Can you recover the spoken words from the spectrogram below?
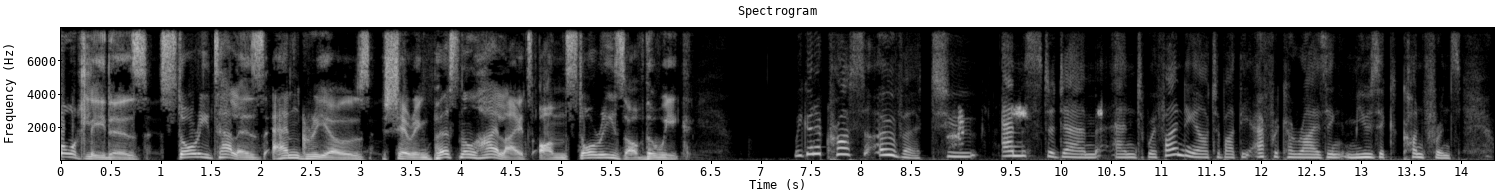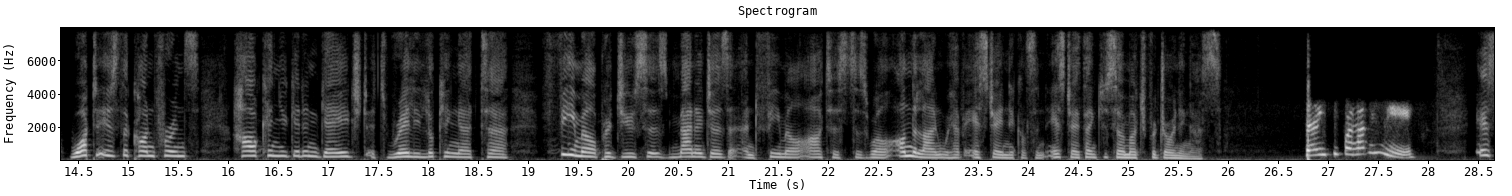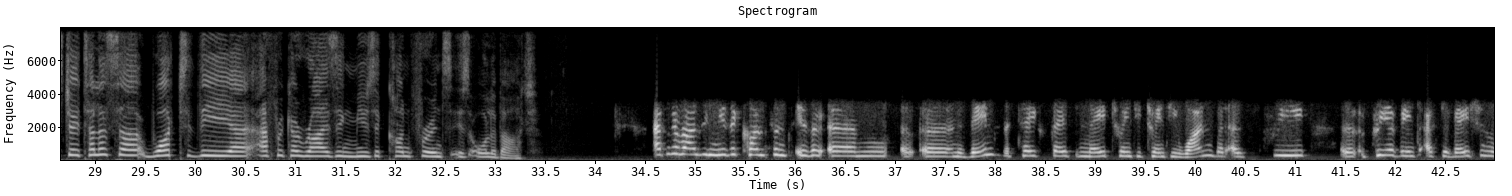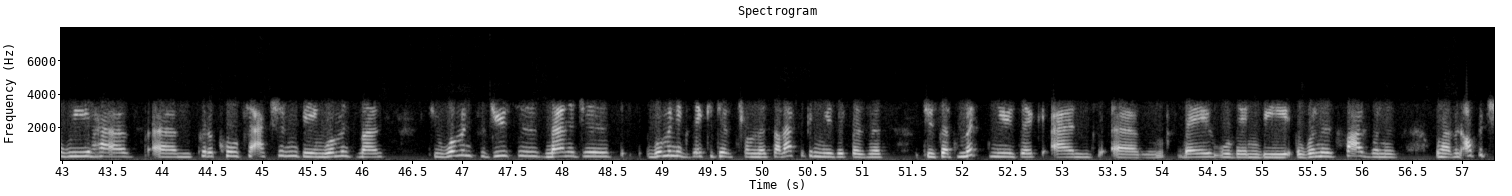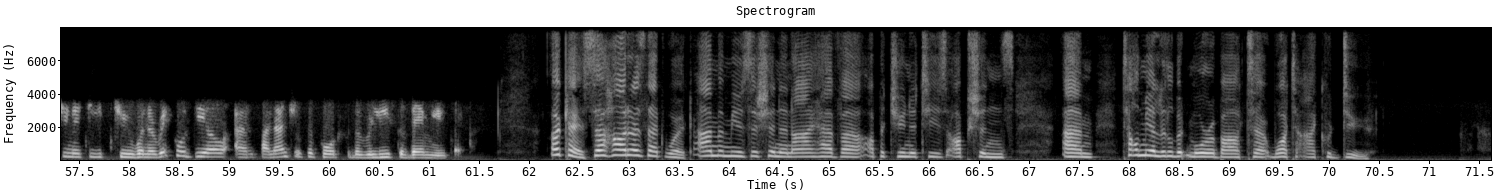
Thought leaders, storytellers, and griots sharing personal highlights on Stories of the Week. We're going to cross over to Amsterdam and we're finding out about the Africa Rising Music Conference. What is the conference? How can you get engaged? It's really looking at uh, female producers, managers, and female artists as well. On the line, we have SJ Nicholson. SJ, thank you so much for joining us. Thank you for having me. SJ, tell us uh, what the uh, Africa Rising Music Conference is all about. Africa Rising Music Conference is a, um, a, an event that takes place in May 2021, but as pre uh, pre-event activation, we have um, put a call to action, being Women's Month, to women producers, managers, women executives from the South African music business to submit music, and um, they will then be the winners. Five winners will have an opportunity to win a record deal and financial support for the release of their music. Okay, so how does that work? I'm a musician and I have uh, opportunities, options. Um, tell me a little bit more about uh, what I could do.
